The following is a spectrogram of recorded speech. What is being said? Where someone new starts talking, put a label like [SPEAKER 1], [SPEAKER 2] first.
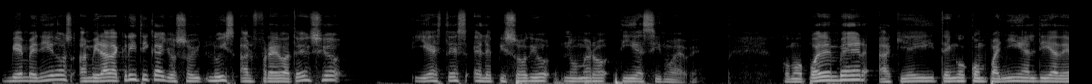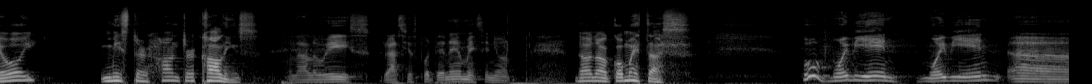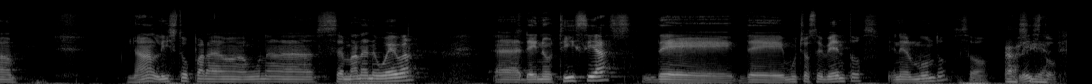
[SPEAKER 1] Bienvenidos a Mirada Crítica, yo soy Luis Alfredo Atencio y este es el episodio número 19. Como pueden ver, aquí tengo compañía el día de hoy, Mr. Hunter Collins.
[SPEAKER 2] Hola Luis, gracias por tenerme, señor.
[SPEAKER 1] No, no, ¿cómo estás?
[SPEAKER 2] Uh, muy bien, muy bien. Ah, nada, listo para una semana nueva eh, de noticias, de, de, muchos eventos en el mundo. So,
[SPEAKER 1] Así
[SPEAKER 2] listo.
[SPEAKER 1] es.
